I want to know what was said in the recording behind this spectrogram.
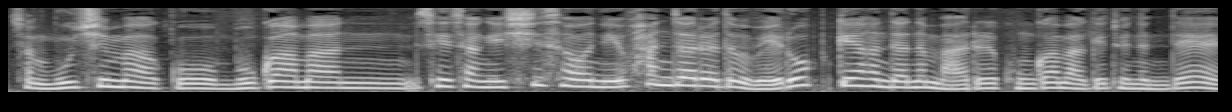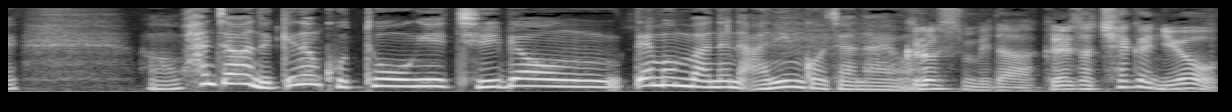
참 무심하고 무감한 세상의 시선이 환자를 더 외롭게 한다는 말을 공감하게 되는데 어, 환자가 느끼는 고통이 질병 때문만은 아닌 거잖아요. 그렇습니다. 그래서 최근요,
